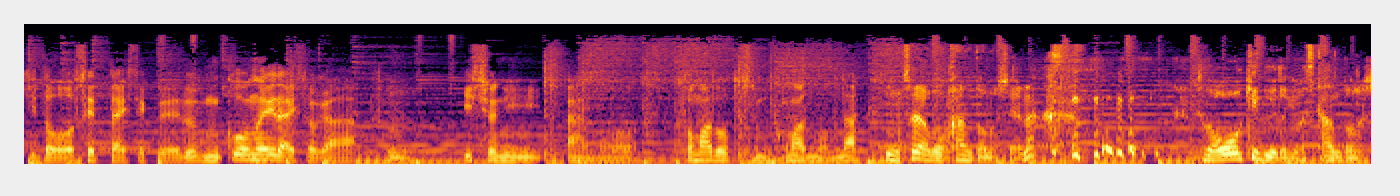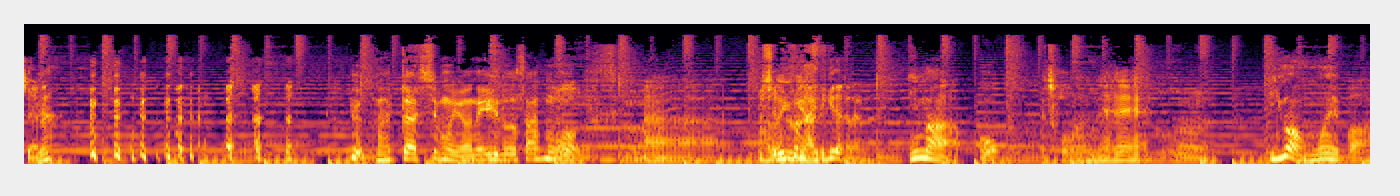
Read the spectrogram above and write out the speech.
人を接待してくれる向こうの偉い人がうん。一緒に、あの、泊まろうとしても困るもんな。うん、それはもう関東の人やな。ちょっと大きく言うときます、関東の人やな。私も米広さんも、うんあー一緒にってきたからな。今、お、そうだね。うん。今思えば、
